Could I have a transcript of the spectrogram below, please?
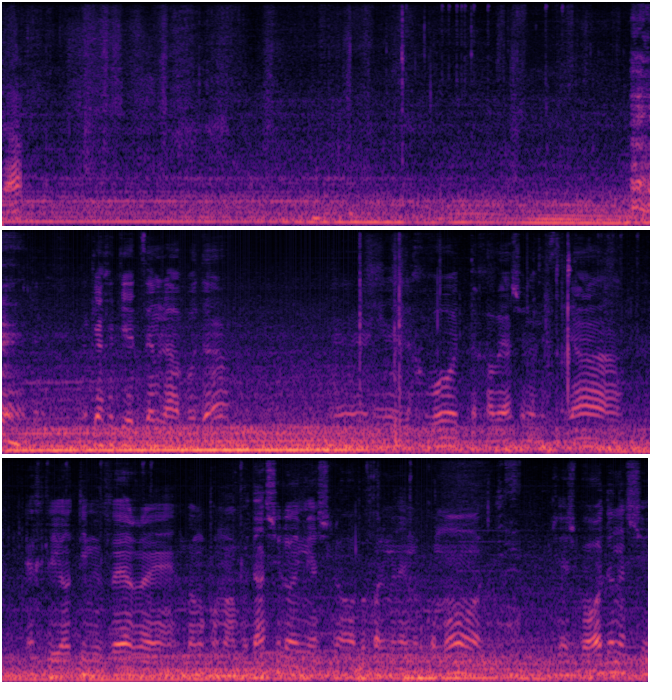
לא. לוקח איתי את סם לעבודה, הנסיעה, איך להיות עם עיוור אה, במקום העבודה שלו, אם יש לו, בכל מיני מקומות, שיש בו עוד אנשים,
